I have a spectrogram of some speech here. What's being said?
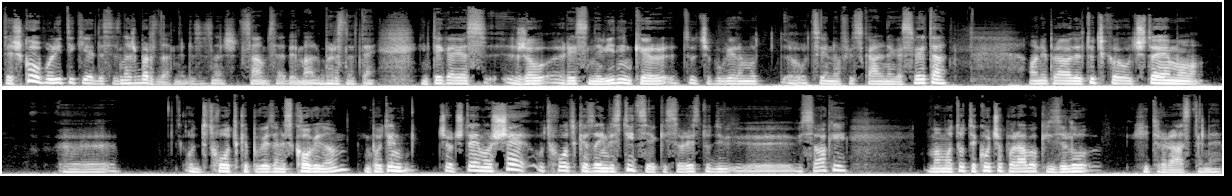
težko v politiki, je, da se znaš brzdati, ne, da se znaš sam sebe malo brzdati. In tega jaz žal res ne vidim, ker tudi če pogledamo oceno fiskalnega sveta, oni pravijo, da tudi, ko odštejemo uh, odhodke povezane s COVID-om in potem, če odštejemo še odhodke za investicije, ki so res tudi uh, visoki, imamo to tekočo porabo, ki zelo hitro raste, ne?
